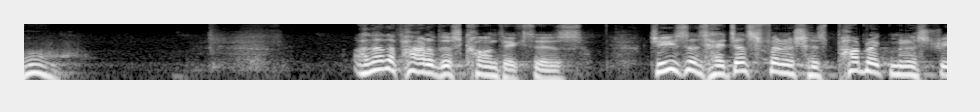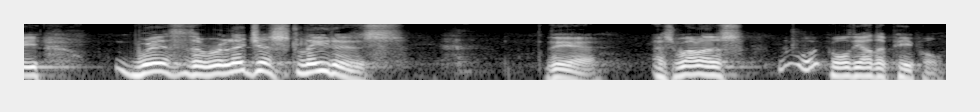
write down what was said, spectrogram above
Ooh. Another part of this context is Jesus had just finished his public ministry with the religious leaders there, as well as all the other people.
